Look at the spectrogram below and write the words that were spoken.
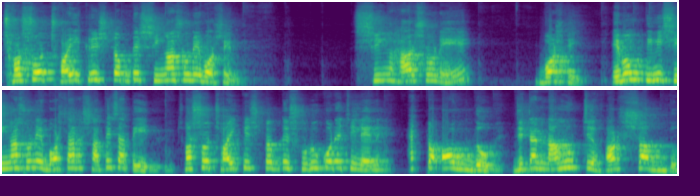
ছশো ছয় খ্রিস্টাব্দে সিংহাসনে বসেন। সিংহাসনে বসে। এবং তিনি সিংহাসনে বসার সাথে সাথে ছশো ছয় খ্রিস্টাব্দে শুরু করেছিলেন একটা অব্দ, যেটার নাম হচ্ছে হর্ষাব্দ।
